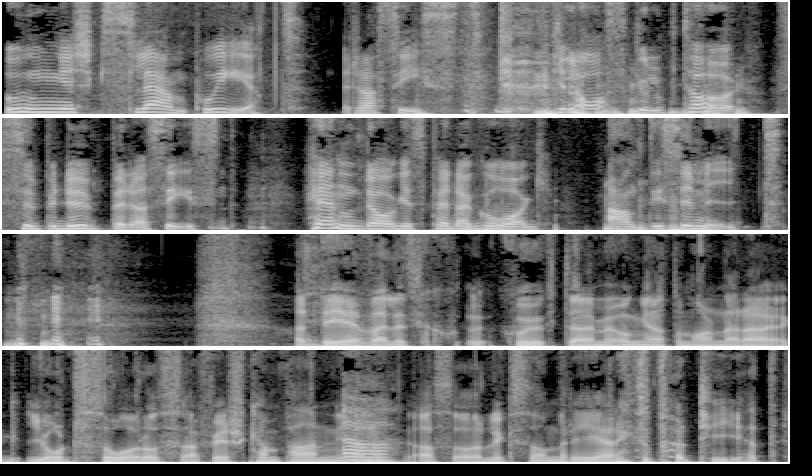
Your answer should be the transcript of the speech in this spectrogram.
Ungersk slampoet rasist. Glasskulptör, superduper rasist. Hemdagispedagog, antisemit. Ja, det är väldigt sjukt det där med unga att de har den där George Soros affischkampanjen, ja. alltså liksom regeringspartiet.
